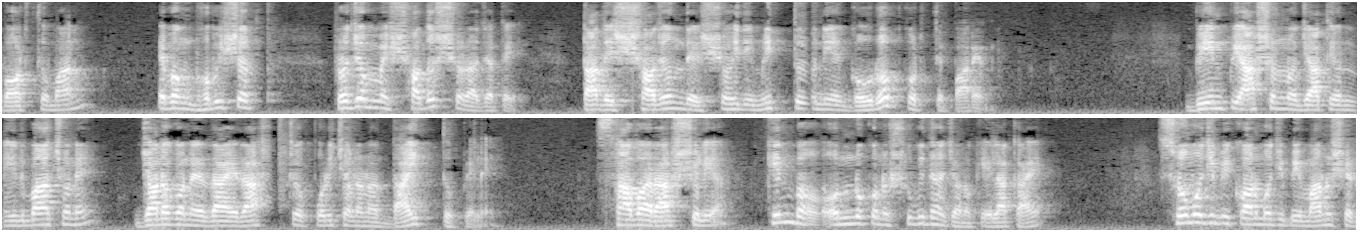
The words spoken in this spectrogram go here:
বর্তমান এবং ভবিষ্যৎ প্রজন্মের সদস্যরা যাতে তাদের স্বজনদের শহীদ মৃত্যু নিয়ে গৌরব করতে পারেন। বিএনপি আসন্ন জাতীয় নির্বাচনে জনগণের রায় রাষ্ট্র পরিচালনার দায়িত্ব পেলে। সাভার, আশুলিয়া কিংবা অন্য কোনো সুবিধাজনক এলাকায় শ্রমজীবী, কর্মজীবী মানুষের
